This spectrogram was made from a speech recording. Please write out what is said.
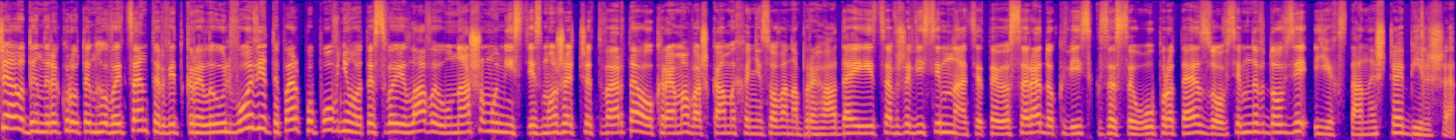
Ще один рекрутинговий центр відкрили у Львові. Тепер поповнювати свої лави у нашому місті зможе четверта окрема важка механізована бригада. І це вже 18-й осередок військ ЗСУ. Проте зовсім невдовзі їх стане ще більше.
